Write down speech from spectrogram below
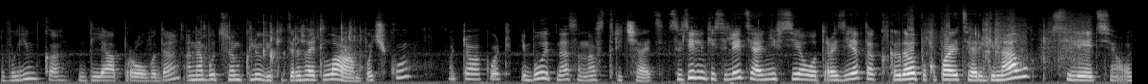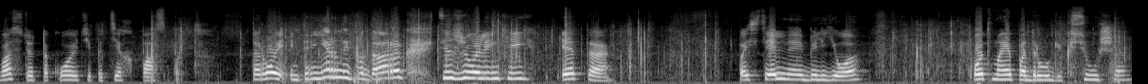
выемка для провода. Она будет в своем клювике держать лампочку, вот так вот. И будет нас она встречать. Светильники Силети, они все от розеток. Когда вы покупаете оригинал Силети, у вас идет такой типа техпаспорт. Второй интерьерный подарок, тяжеленький, это постельное белье от моей подруги Ксюши,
